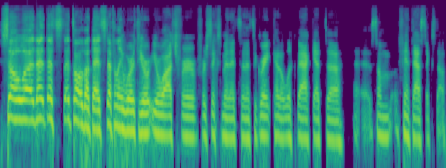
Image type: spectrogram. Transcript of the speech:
So uh, that that's that's all about that. It's definitely worth your your watch for for six minutes, and it's a great kind of look back at uh, uh, some fantastic stuff.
